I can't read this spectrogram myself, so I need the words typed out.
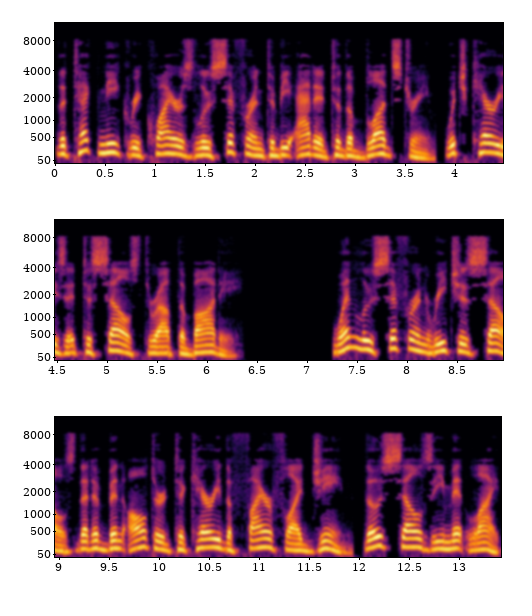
The technique requires luciferin to be added to the bloodstream, which carries it to cells throughout the body. When luciferin reaches cells that have been altered to carry the firefly gene, those cells emit light.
